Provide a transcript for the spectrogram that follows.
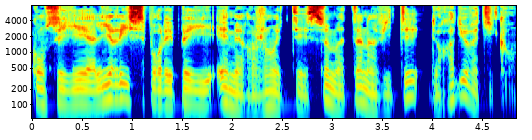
conseiller à l'IRIS pour les pays émergents, était ce matin l'invité de Radio Vatican.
